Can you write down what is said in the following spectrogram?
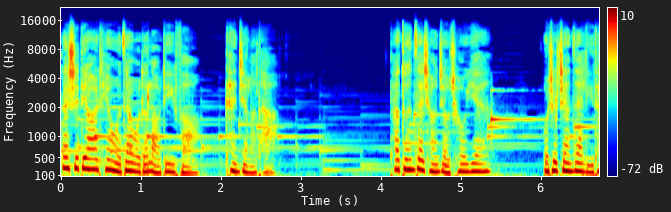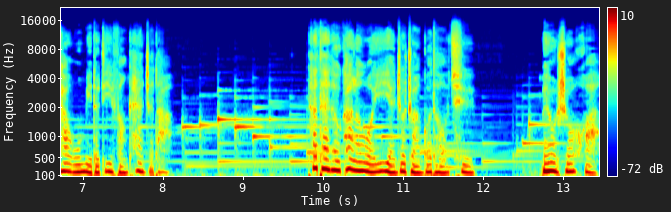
但是第二天，我在我的老地方看见了他。他蹲在墙角抽烟，我就站在离他五米的地方看着他。他抬头看了我一眼，就转过头去，没有说话，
